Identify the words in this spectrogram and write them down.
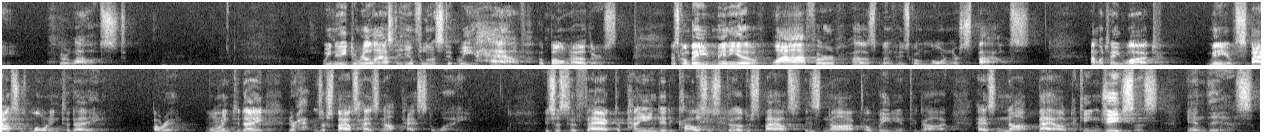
They're lost. We need to realize the influence that we have upon others. There's going to be many a wife or husband who's going to mourn their spouse. I'm going to tell you what, many of spouses mourning today already. Mourning today, their, their spouse has not passed away. It's just the fact, the pain that it causes, the other spouse is not obedient to God has not bowed to King Jesus in this.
